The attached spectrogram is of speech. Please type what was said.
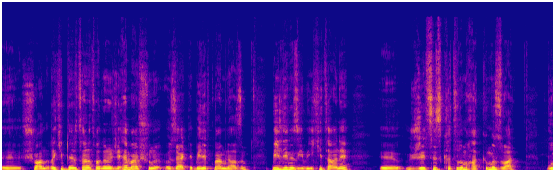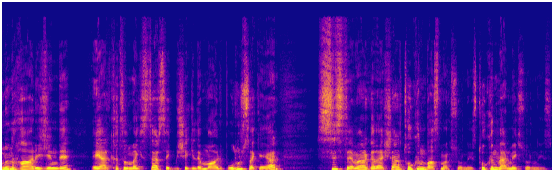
e, şu an rakipleri tanıtmadan önce hemen şunu özellikle belirtmem lazım. Bildiğiniz gibi iki tane e, ücretsiz katılım hakkımız var. Bunun haricinde eğer katılmak istersek bir şekilde mağlup olursak eğer sisteme arkadaşlar token basmak zorundayız. Token vermek zorundayız.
